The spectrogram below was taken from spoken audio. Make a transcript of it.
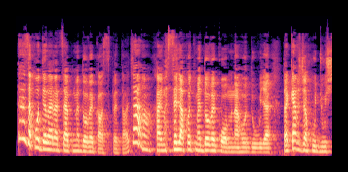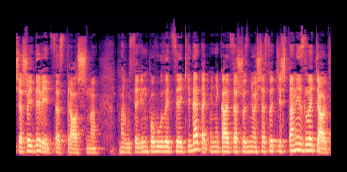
Та заходила рецепт медовика спитати. Ага, хай Василя хоч медовиком нагодує. Таке вже худюще, що й дивиться страшно. Маруся, він по вулиці як іде, так мені кажеться, що з нього щас оті штани злетять.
